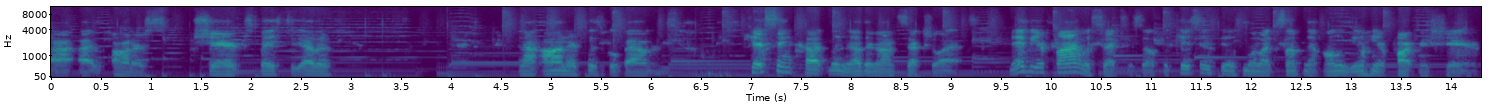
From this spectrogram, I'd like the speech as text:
I, I honor shared space together, and I honor physical boundaries. Kissing, cuddling, and other non-sexual acts. Maybe you're fine with sex itself, but kissing feels more like something that only you and your partner share.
